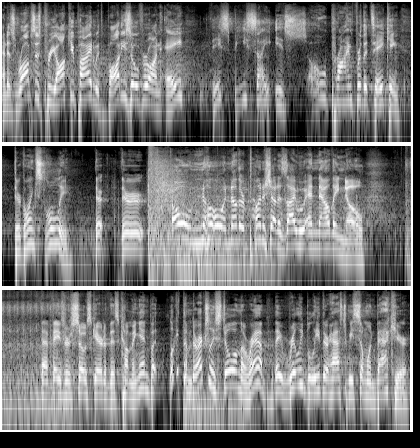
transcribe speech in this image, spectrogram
And as ropz is preoccupied with bodies over on A, this B site is so prime for the taking. They're going slowly. They're, they're, oh no, another punish out of ZywOo, and now they know that FaZe are so scared of this coming in. But look at them, they're actually still on the ramp. They really believe there has to be someone back here.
